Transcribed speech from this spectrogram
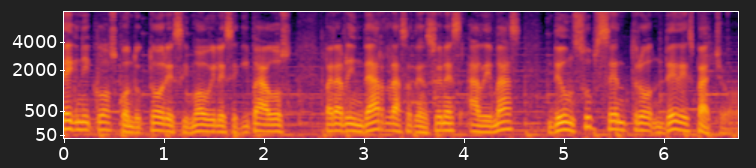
técnicos, conductores y móviles equipados para brindar las atenciones además de un subcentro de despacho.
